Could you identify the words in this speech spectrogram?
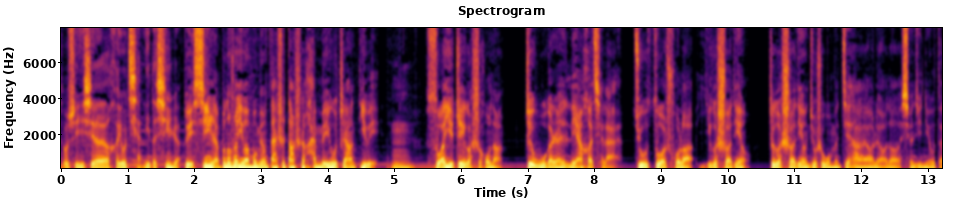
都是一些很有潜力的新人。对新人不能说一文不名，但是当时还没有这样地位，嗯，所以这个时候呢，这五个人联合起来就做出了一个设定，这个设定就是我们接下来要聊的《星际牛仔》。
